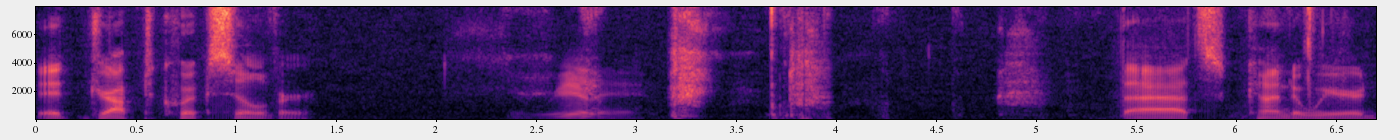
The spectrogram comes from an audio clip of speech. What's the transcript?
it dropped quicksilver. Really? That's kind of weird.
